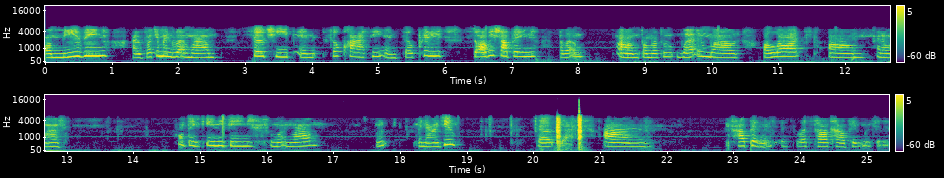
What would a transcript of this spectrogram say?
amazing. I recommend Wet n Wild. So cheap and so classy and so pretty. So I'll be shopping um from Wet n Wild a lot. Um, I don't have, I don't think anything from Wet n Wild, but, but now I do. So yeah. Um, how pigmented? Let's talk how pigmented it is.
